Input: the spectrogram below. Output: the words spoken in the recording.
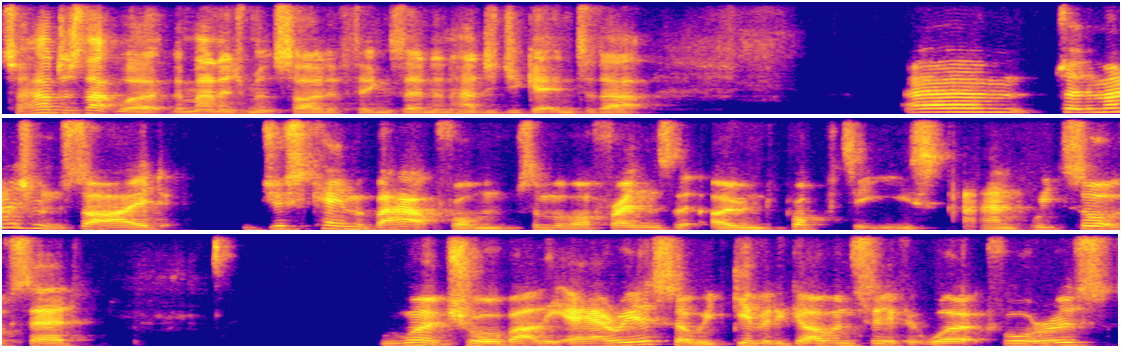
So how does that work, the management side of things then, and how did you get into that? Um, so the management side just came about from some of our friends that owned properties, and we'd sort of said, we weren't sure about the area, so we'd give it a go and see if it worked for us.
